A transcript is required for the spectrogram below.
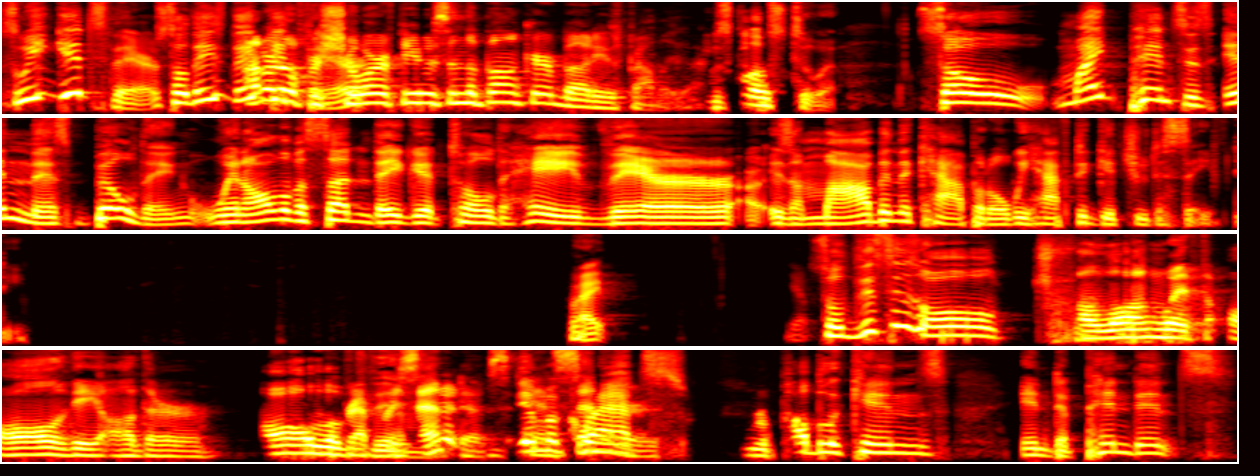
So he gets there. So they, they I don't know for there. sure if he was in the bunker, but he was probably there. He was close to it. So Mike Pence is in this building when all of a sudden they get told, "Hey, there is a mob in the Capitol. We have to get you to safety." Right. Yep. So this is all Trump, Along with all the other all of them. representatives, senators. Democrats, Republicans, Independents.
